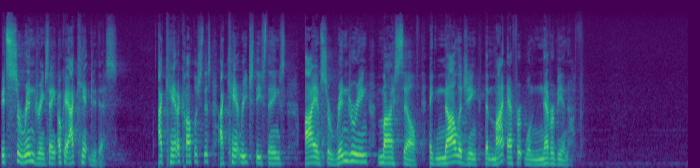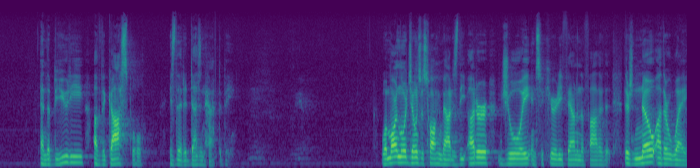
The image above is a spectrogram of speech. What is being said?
It's surrendering, saying, okay, I can't do this. I can't accomplish this. I can't reach these things. I am surrendering myself, acknowledging that my effort will never be enough. And the beauty of the gospel is that it doesn't have to be. What Martyn Lloyd-Jones was talking about is the utter joy and security found in the Father, that there's no other way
